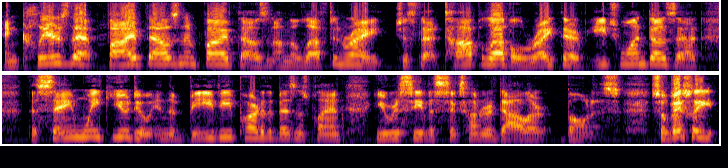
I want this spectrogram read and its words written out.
and clears that 5000 and 5000 on the left and right, just that top level right there. If each one does that, the same week you do in the BV part of the business plan, you receive a $600 bonus. So basically,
